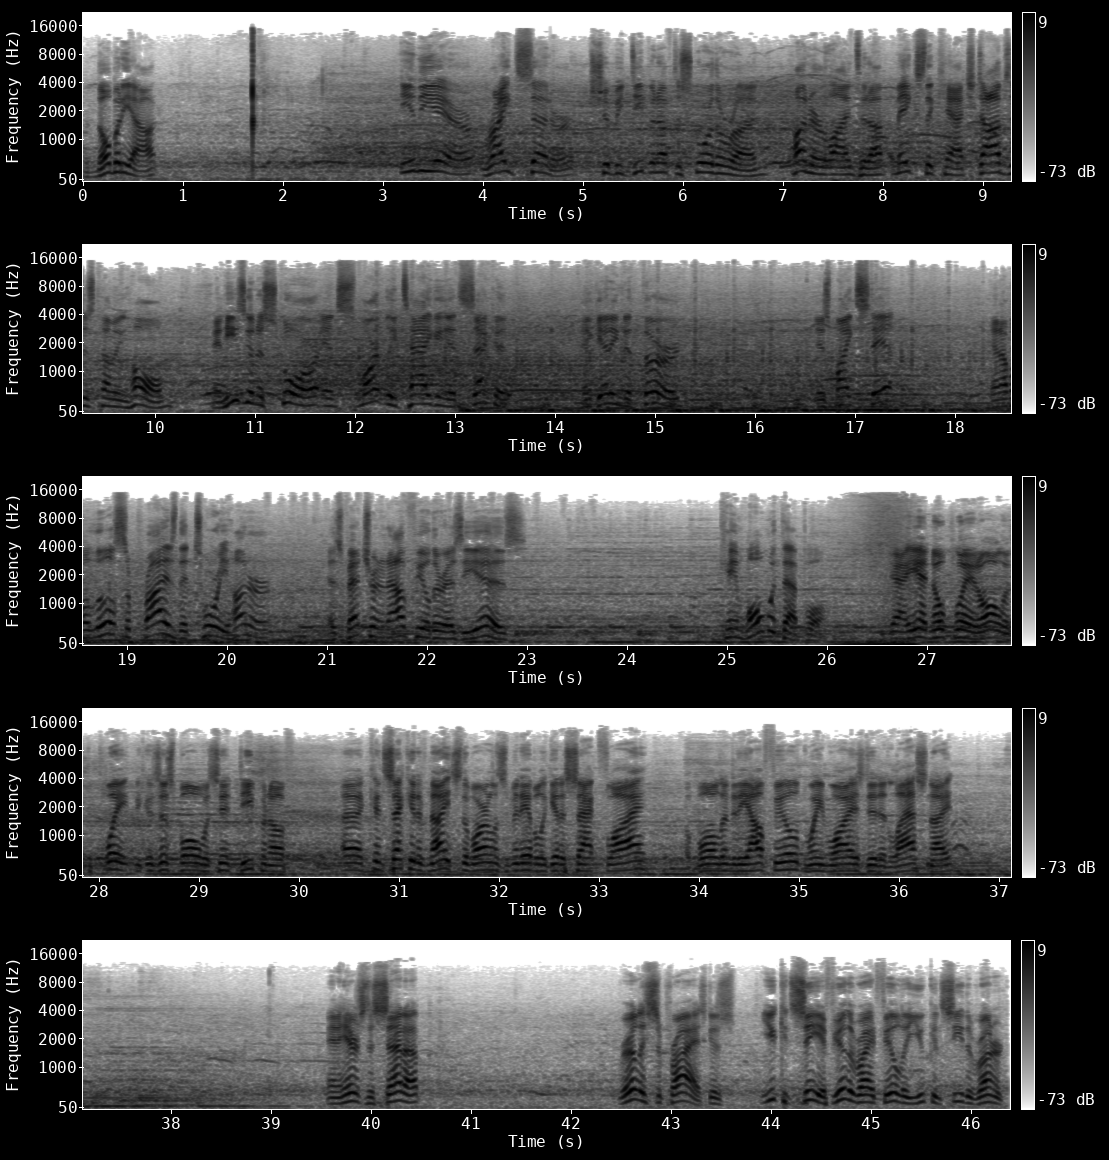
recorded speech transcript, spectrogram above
with nobody out. In the air, right center, should be deep enough to score the run. Hunter lines it up, makes the catch. Dobbs is coming home, and he's going to score and smartly tagging at second and getting to third is Mike Stanton. And I'm a little surprised that Torii Hunter, as veteran and outfielder as he is, came home with that ball. Yeah, he had no play at all at the plate because this ball was hit deep enough. Uh, consecutive nights, the Marlins have been able to get a sac fly, a ball into the outfield. Dewayne Wise did it last night. And here's the setup. Really surprised because you can see if you're the right fielder, you can see the runner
